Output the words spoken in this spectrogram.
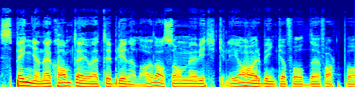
spennende kamp. Det er jo et Bryne-lag som virkelig har begynt å få fart på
